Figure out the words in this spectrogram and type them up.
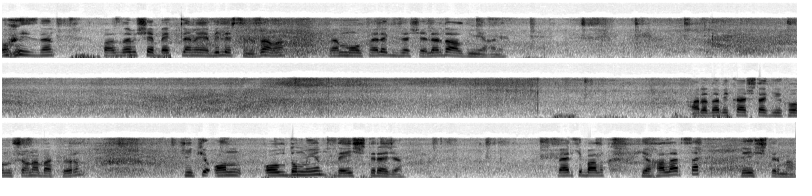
O yüzden fazla bir şey beklemeyebilirsiniz ama ben Multa ile güzel şeyler de aldım yani. Arada birkaç dakika olmuş ona bakıyorum. Çünkü on oldu muyum değiştireceğim. Belki balık yakalarsak değiştirmem.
